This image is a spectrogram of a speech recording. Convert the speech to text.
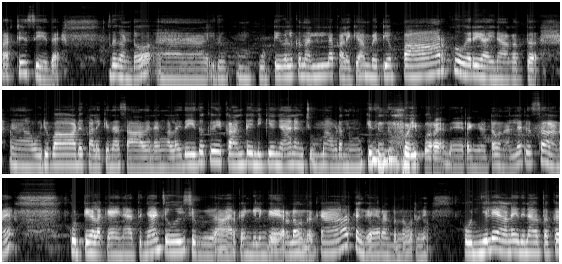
പർച്ചേസ് ചെയ്തത് ഇത് കണ്ടോ? ഇത് കുട്ടികൾക്ക് നല്ല കളിക്കാൻ പറ്റിയ പാർക്ക് വരെ അതിനകത്ത് ഒരുപാട് കളിക്കുന്ന സാധനങ്ങൾ. ഇത് ഇതൊക്കെ കണ്ട് എനിക്ക് ഞാൻ ചുമ്മാ അവിടെ നോക്കി നിന്ന് പോയി കുറേ നേരം കേട്ടോ. നല്ല രസമാണ് കുട്ടികളൊക്കെ അതിനകത്ത്. ഞാൻ ചോദിച്ചു ആർക്കെങ്കിലും കയറണമെന്നൊക്കെ ആർക്കും കയറണ്ടെന്ന് പറഞ്ഞു. കുഞ്ഞിലെയാണ് ഇതിനകത്തൊക്കെ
